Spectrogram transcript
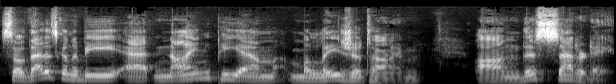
So that is going to be at 9 p.m. Malaysia time on this Saturday.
